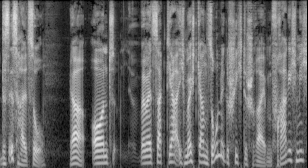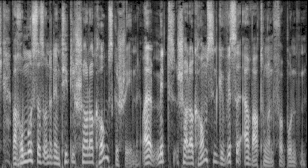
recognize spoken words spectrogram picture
das ist halt so. Ja, und wenn man jetzt sagt, ja, ich möchte gern so eine Geschichte schreiben, frage ich mich, warum muss das unter dem Titel Sherlock Holmes geschehen? Weil mit Sherlock Holmes sind gewisse Erwartungen verbunden.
